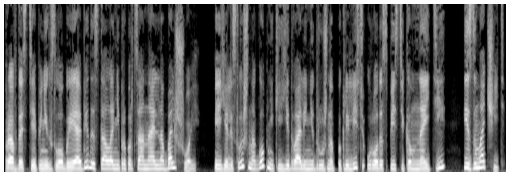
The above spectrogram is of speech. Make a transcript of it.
Правда, степень их злобы и обиды стала непропорционально большой, и еле слышно гопники едва ли не дружно поклялись урода с пестиком найти и замочить.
